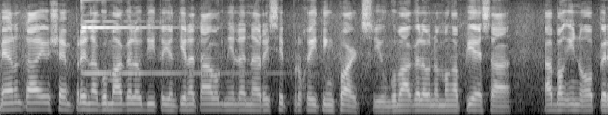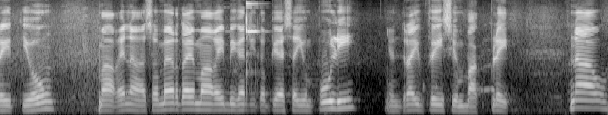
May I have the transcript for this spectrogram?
meron tayo syempre na gumagalaw dito yung tinatawag nila na reciprocating parts, yung gumagalaw ng mga pyesa habang ino-operate yung makina. So meron tayong mga kaibigan dito pyesa yung pulley, yung drive face, yung back plate. Now,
